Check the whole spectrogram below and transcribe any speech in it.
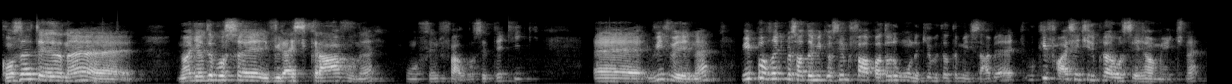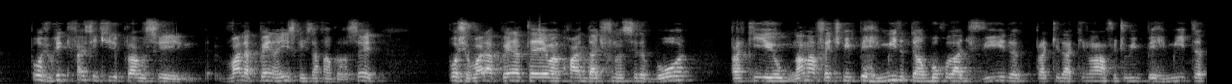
Com certeza, né? Não adianta você virar escravo, né? Como eu sempre falo, você tem que é, viver, né? O importante, pessoal, também que eu sempre falo para todo mundo aqui, o Betão também sabe, é o que faz sentido para você realmente, né? Poxa, o que, que faz sentido para você? Vale a pena isso que a gente está falando para você? Poxa, vale a pena ter uma qualidade financeira boa para que eu lá na frente me permita ter uma boa qualidade de vida, para que daqui lá na frente eu me permita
